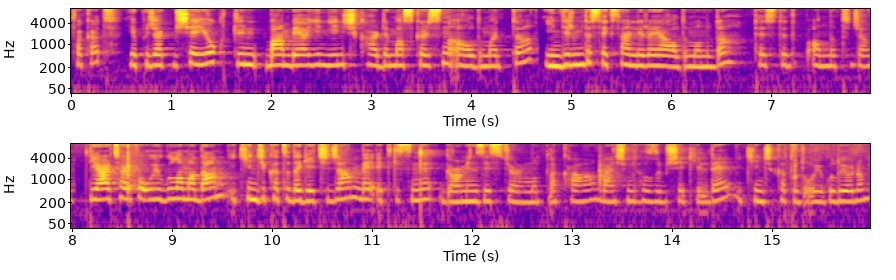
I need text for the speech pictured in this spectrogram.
fakat yapacak bir şey yok. Dün Bambeay'ın yeni çıkardığı maskarasını aldım hatta. İndirimde 80 liraya aldım onu da. Test edip anlatacağım. Diğer tarafa uygulamadan ikinci katı da geçeceğim ve etkisini görmenizi istiyorum mutlaka. Ben şimdi hızlı bir şekilde ikinci katı da uyguluyorum.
